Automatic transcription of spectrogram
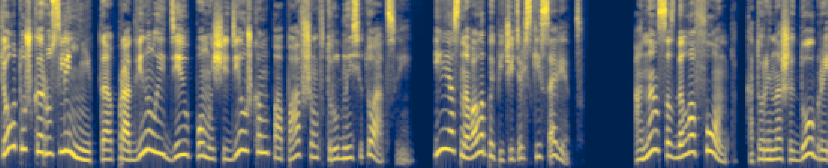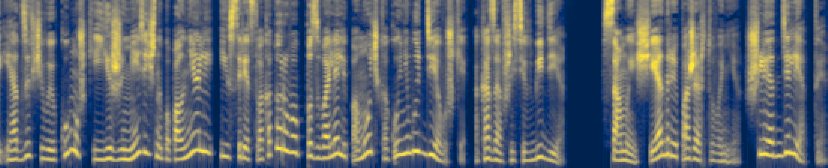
Тетушка Русленита продвинула идею помощи девушкам, попавшим в трудные ситуации, и основала попечительский совет. Она создала фонд, который наши добрые и отзывчивые кумушки ежемесячно пополняли и средства которого позволяли помочь какой-нибудь девушке, оказавшейся в беде. Самые щедрые пожертвования шли от Дилетты.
